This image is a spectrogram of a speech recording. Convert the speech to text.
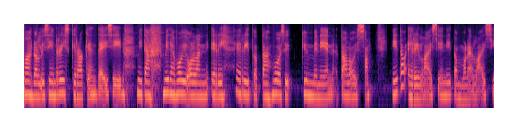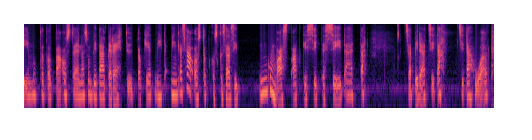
mahdollisiin riskirakenteisiin, mitä, mitä voi olla eri, eri tota, vuosikymmenien taloissa. Niitä on erilaisia, niitä on monenlaisia, mutta tota, ostajana sun pitää perehtyä toki, että mitä, minkä sä ostat, koska sä sit, niin kuin vastaatkin sitten siitä, että sä pidät sitä, sitä huolta.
